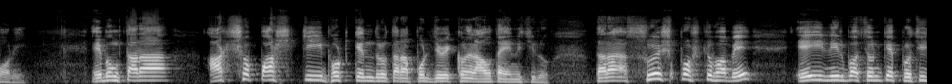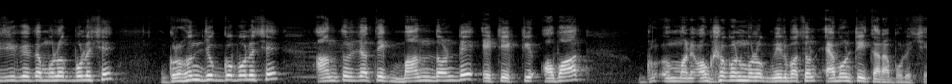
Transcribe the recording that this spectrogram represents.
পরে। এবং তারা আটশো পাঁচটি ভোট কেন্দ্র তারা পর্যবেক্ষণের আওতায় এনেছিল। তারা সুস্পষ্টভাবে এই নির্বাচনকে প্রতিযোগিতামূলক বলেছে, গ্রহণযোগ্য বলেছে। আন্তর্জাতিক মানদণ্ডে এটি একটি অবাধ মানে অংশগ্রহণমূলক নির্বাচন এমনটিই তারা বলেছে।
